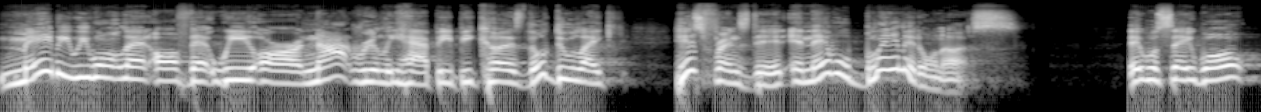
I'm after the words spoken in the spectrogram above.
Maybe we won't let off that we are not really happy because they'll do like his friends did, and they will blame it on us. They will say, Well,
